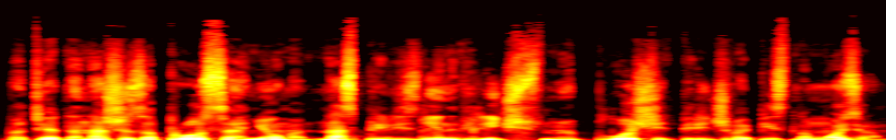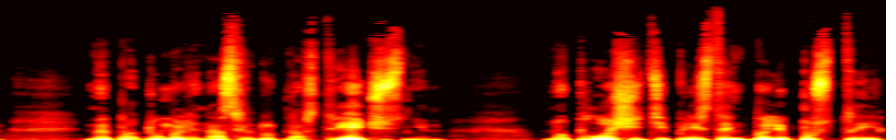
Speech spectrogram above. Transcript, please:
В ответ на наши запросы о нем нас привезли на величественную площадь перед живописным озером. Мы подумали, нас ведут навстречу с ним. Но площадь и пристань были пусты.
